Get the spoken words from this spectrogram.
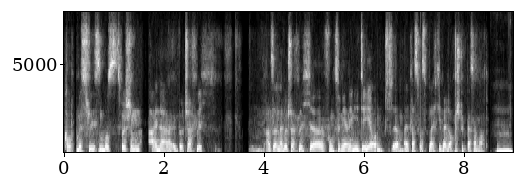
Kompromiss schließen muss zwischen einer wirtschaftlich, also einer wirtschaftlich äh, funktionierenden Idee und ähm, etwas, was vielleicht die Welt auch ein Stück besser macht. Mhm.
